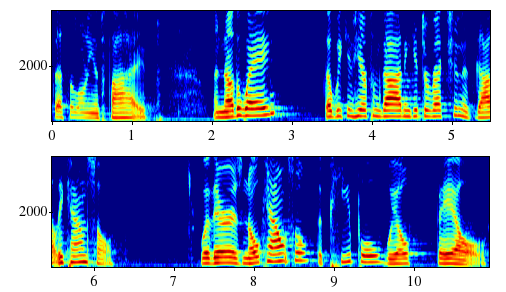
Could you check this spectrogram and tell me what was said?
Thessalonians 5. Another way that we can hear from God and get direction is godly counsel. Where there is no counsel, the people will fail.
